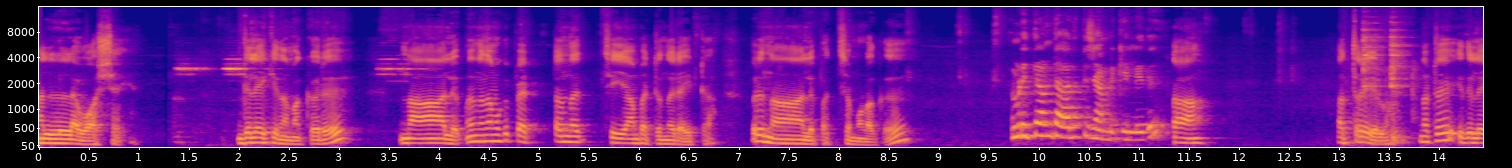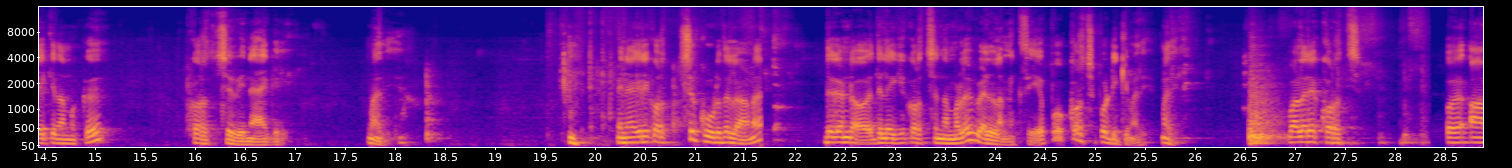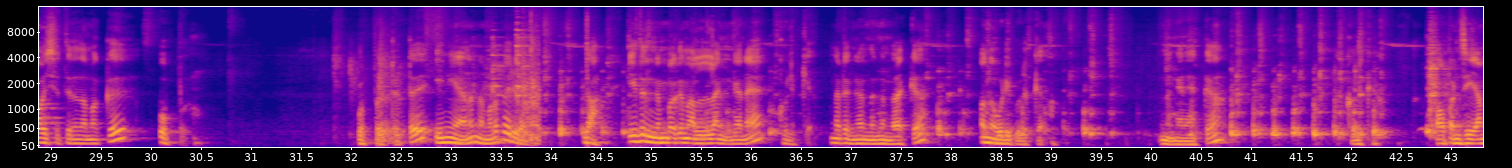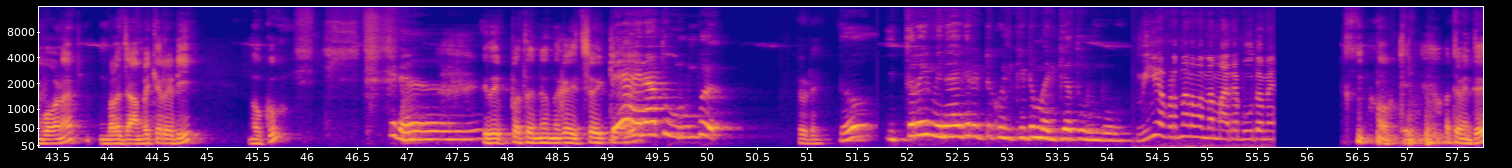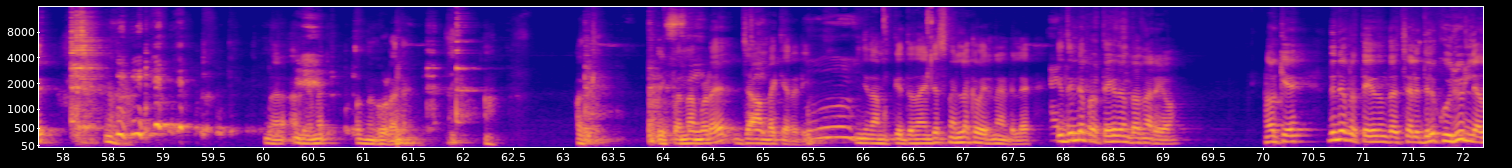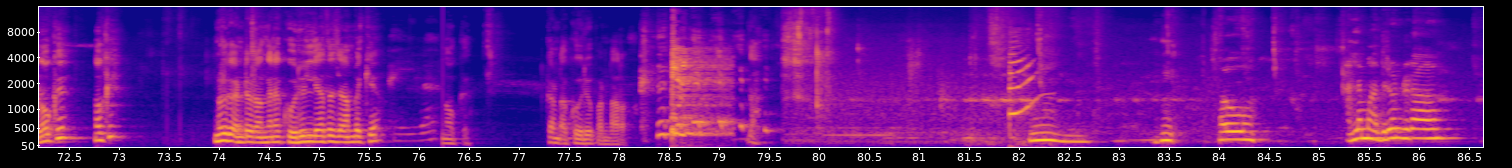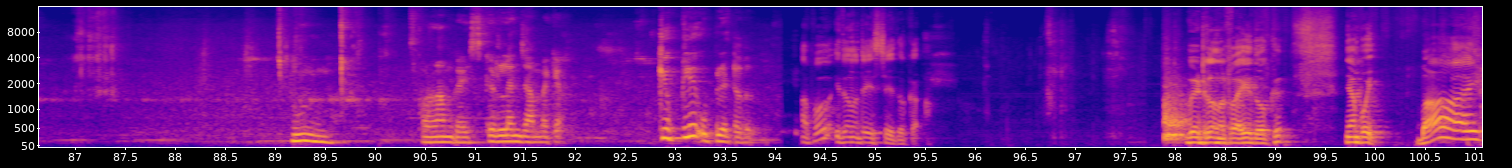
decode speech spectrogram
നല്ല വാഷായി. ഇതിലേക്ക് നമുക്കൊരു നാല് നമുക്ക് പെട്ടെന്ന് ചെയ്യാൻ പറ്റുന്ന ഒരു ഐറ്റാ ഒരു നാല് പച്ചമുളക്. നമ്മുടെ ഇത്തവണത്തെ ആദ്യത്തെ ചാമ്പയ്ക്കല്ലേ ഇത്? ആ. അത്രയേ ഉള്ളൂ. എന്നിട്ട് ഇതിലേക്ക് നമുക്ക് കുറച്ച് വിനാഗിരി. മതി. വിനാഗിരി കുറച്ച് കൂടുതലാണ്. ഇത് കണ്ടോ? ഇതിലേക്ക് കുറച്ച് നമ്മൾ വെള്ളം മിക്സ് ചെയ്യും അപ്പോൾ കുറച്ച് പൊടിക്ക് മതി. മതി. വളരെ കുറച്ച്. ആവശ്യത്തിന് നമുക്ക് ഉപ്പ്. ഉപ്പിട്ടിട്ട് ഇനിയാണ് നമ്മൾ പരിപാടി. ഇതാ ഇത് നിങ്ങൾക്ക് നല്ല ഇങ്ങനെ കുലിക്കുക എന്നിട്ട് ഇങ്ങനെ നിങ്ങൾ ഉണ്ടാക്കുക? ഒന്നുകൂടി കുളിക്കുക. ഇങ്ങനെയൊക്കെ കുളിക്കുക. ഓപ്പൺ ചെയ്യാൻ പോവാണ്. നമ്മളെ ജാമ്പയ്ക്ക് റെഡി നോക്കൂ. ഇത് ഇപ്പൊ തന്നെ ഒന്ന് കഴിച്ചു വെക്കുക ഉറുമ്പ്. ഇത്രയും വിനാഗിരി ഇട്ട് കുലുക്കിട്ട് മരിക്കാത്ത ഉറുമ്പോ? നീ എവിടെ വന്ന മരഭൂതമേ? ഓക്കെ ഒറ്റ മിനിറ്റ് അങ്ങനെ ഒന്നും കൂടെ അല്ലേ ഓക്കെ ഇപ്പൊ നമ്മുടെ ജാമ്പക്കരടി റെഡി. ഇനി നമുക്ക് ഇത് അതിന്റെ സ്മെല്ലൊക്കെ വരുന്നുണ്ടല്ലേ? ഇതിന്റെ പ്രത്യേകത എന്താണെന്നറിയോ? ഓക്കെ ഇതിന്റെ പ്രത്യേകത എന്താ വെച്ചാൽ ഇതിൽ കുരുല്ല. നോക്ക് നോക്ക്. നിങ്ങൾ കണ്ടോ അങ്ങനെ കുരുല്ലാത്ത ജാമ്പയ്ക്ക? നോക്ക്. കണ്ടോ കുരു പണ്ടാറം. ഓ. നല്ല മധുരം ഉണ്ടടാ. കൊള്ളാം ഗൈസ് കിടലൻ ചാമ്പയ്ക്ക ക്യുക്ലി ഉപ്പിലിട്ടത്. അപ്പോൾ ഇതൊന്ന് ടേസ്റ്റ് ചെയ്ത് നോക്കാം. വീട്ടിലൊന്ന് ട്രൈ ചെയ്ത് നോക്ക്. ഞാൻ പോയി. ബായ്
